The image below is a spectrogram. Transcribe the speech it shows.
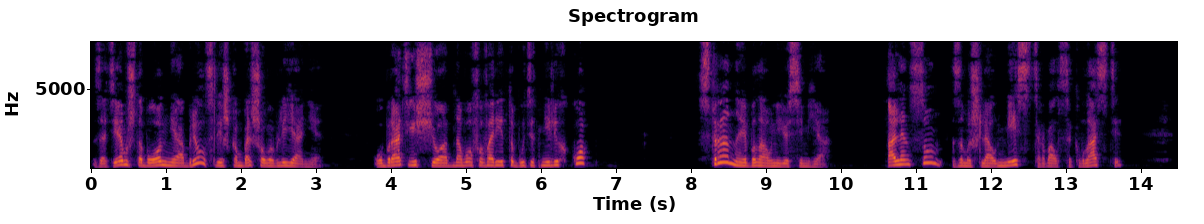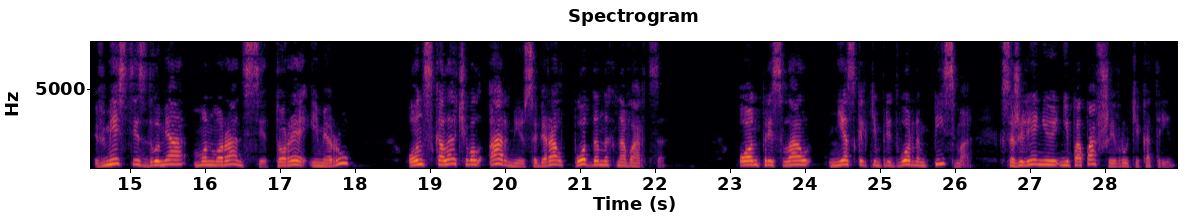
за тем, чтобы он не обрел слишком большого влияния. Убрать еще одного фаворита будет нелегко. Странная была у нее семья. Аленсон замышлял месть, рвался к власти. Вместе с двумя Монморанси, Торе и Меру он сколачивал армию, собирал подданных наварца. Он прислал нескольким придворным письма, к сожалению, не попавшие в руки Катрин.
